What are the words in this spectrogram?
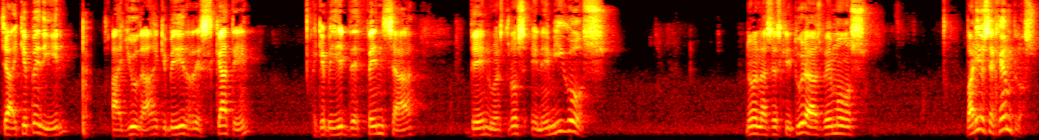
Ya hay que pedir ayuda, hay que pedir rescate Hay que pedir defensa de nuestros enemigos. No, en las escrituras vemos varios ejemplos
